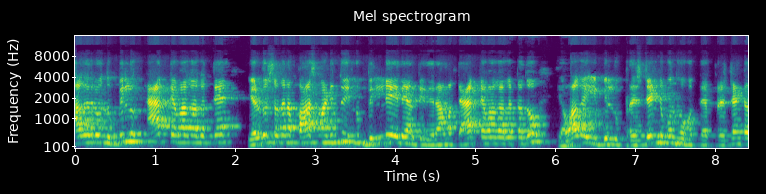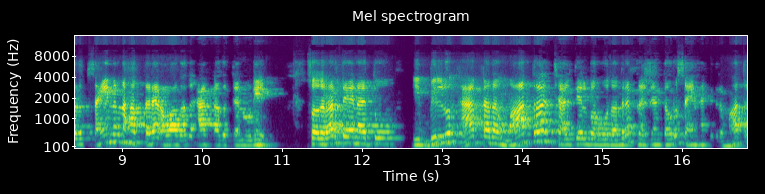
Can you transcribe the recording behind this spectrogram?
ಹಾಗಾದ್ರೆ ಒಂದು ಬಿಲ್ ಆಕ್ಟ್ ಯಾವಾಗ ಆಗುತ್ತೆ? ಎರಡು ಸದನ ಪಾಸ್ ಮಾಡಿದ್ದು ಇನ್ನು ಬಿಲ್ಲೇ ಇದೆ ಅಂತಿದ್ದೀರಾ? ಮತ್ತೆ ಆಕ್ಟ್ ಯಾವಾಗ ಆಗುತ್ತದು ಯಾವಾಗ ಈ ಬಿಲ್ ಪ್ರೆಸಿಡೆಂಟ್ ಮುಂದೆ ಹೋಗುತ್ತೆ? ಪ್ರೆಸಿಡೆಂಟ್ ಅದಕ್ಕೆ ಸೈನ್ ಅನ್ನ ಹಾಕ್ತಾರೆ, ಅವಾಗ ಅದು ಆಕ್ಟ್ ಆಗುತ್ತೆ ನೋಡಿ. ಸೊ ಅದರ ಅರ್ಥ ಏನಾಯ್ತು? ಈ ಬಿಲ್ಲು ಆಕ್ಟ್ ಆದಾಗ ಮಾತ್ರ ಚಾಲ್ತಿಯಲ್ಲಿ ಬರ್ಬೋದು ಅಂದ್ರೆ ಪ್ರೆಸಿಡೆಂಟ್ ಅವರು ಸೈನ್ ಹಾಕಿದ್ರೆ ಮಾತ್ರ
